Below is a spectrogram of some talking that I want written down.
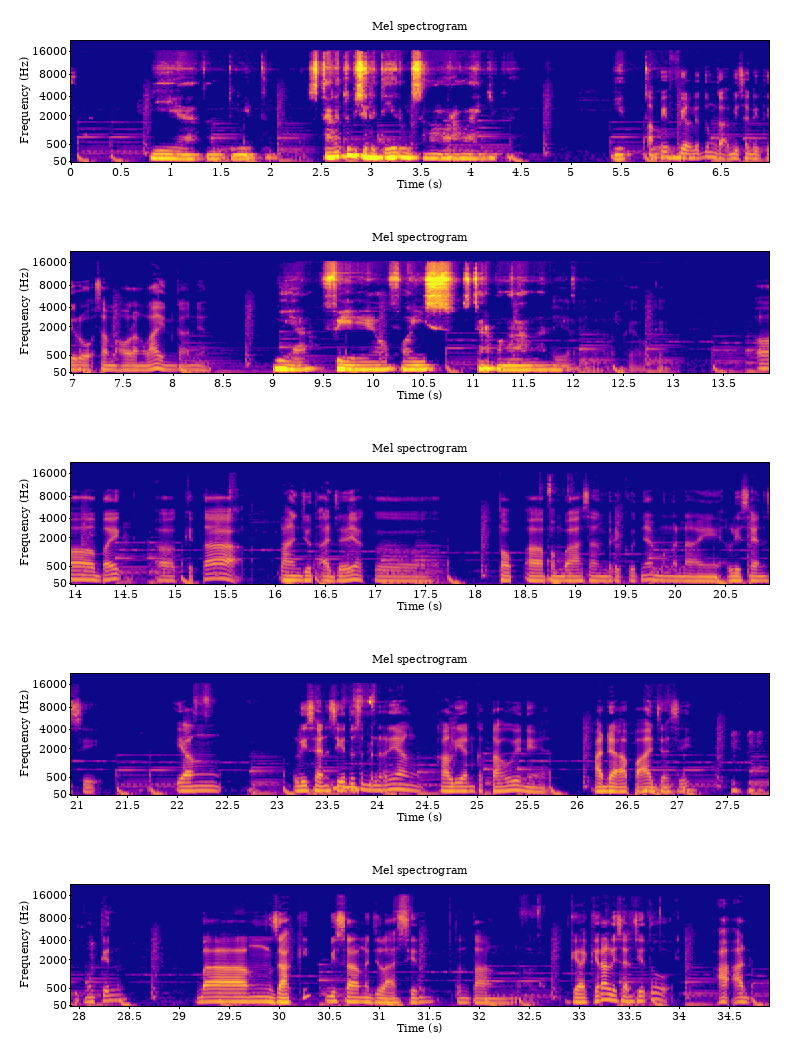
iya tentu itu. Style itu bisa ditiru sama orang lain juga. Gitu. Tapi feel itu nggak bisa ditiru sama orang lain kan ya? Iya, feel, voice, secara pengalaman. Iya, iya, oke, oke. Uh, baik, uh, kita lanjut aja ya ke top uh, pembahasan berikutnya mengenai lisensi. Yang lisensi itu sebenarnya yang kalian ketahui nih, ada apa aja sih? Mungkin Bang Zaki bisa ngejelasin tentang kira-kira lisensi itu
